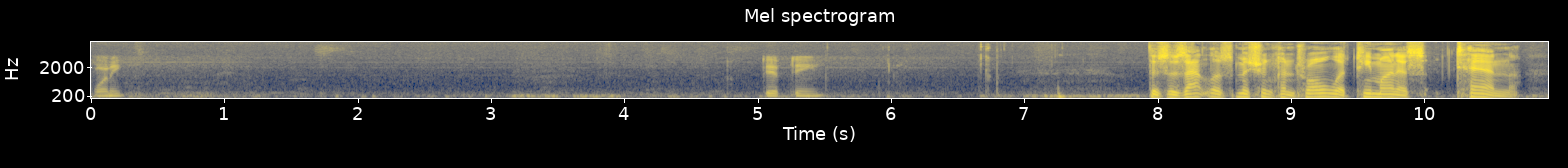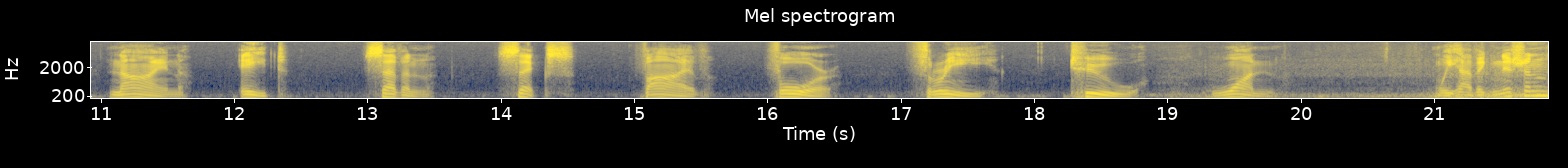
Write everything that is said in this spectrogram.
20. 15. This is Atlas Mission Control at T minus 10, 9, 8, 7, 6, 5, 4, 3, 2, 1. We have ignition.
